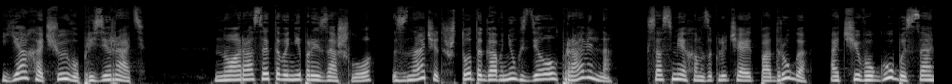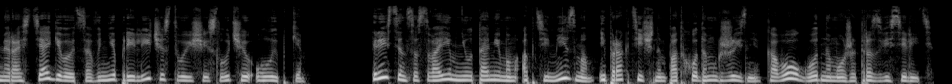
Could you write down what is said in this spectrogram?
Я хочу его презирать. Ну а раз этого не произошло, значит, что-то говнюк сделал правильно. Со смехом заключает подруга, отчего губы сами растягиваются в неприличествующей случаю улыбки. Кристин со своим неутомимым оптимизмом и практичным подходом к жизни кого угодно может развеселить.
